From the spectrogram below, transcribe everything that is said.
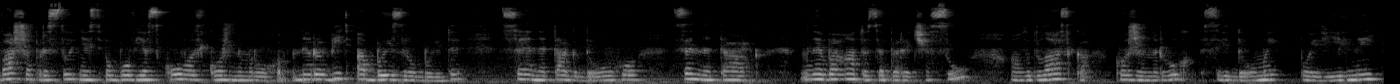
ваша присутність обов'язково з кожним рухом. Не робіть, аби зробити. Це не так довго, це не так небагато забере часу. Будь ласка, кожен рух свідомий, повільний.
